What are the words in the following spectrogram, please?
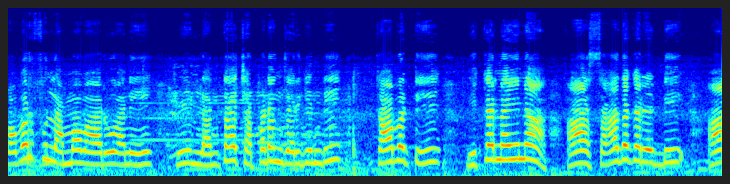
పవర్ఫుల్ అమ్మవారు అని వీళ్ళంతా చెప్పడం జరిగింది. కాబట్టి ఇకనైనా ఆ సాధక రెడ్డి ఆ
